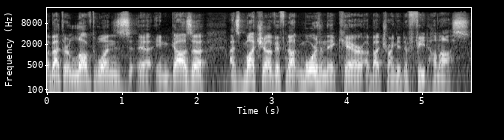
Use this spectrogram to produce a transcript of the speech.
about their loved ones uh, in Gaza as much of, if not more than they care, about trying to defeat Hamas.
